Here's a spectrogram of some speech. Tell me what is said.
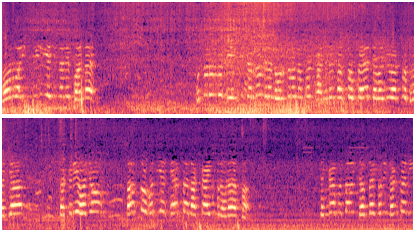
ਆਉਣ ਵਾਲੀ ਪੀੜ੍ਹੀ ਹੈ, ਜਿਨ੍ਹਾਂ ਨੇ ਬਣਨਾ ਉਹਨਾਂ ਨੂੰ ਮੈਂ ਬੇਨਤੀ ਕਰਦਾ, ਮੇਰਾ ਨੋਟ ਕਰੋ ਨੰਬਰ 98765 ਤਕੜੇ ਹੋ ਜਾਓ, ਸਭ ਤੋਂ ਵਧੀਆ ਸ਼ਹਿਰ ਦਾ ਇਲਾਕਾ ਇਹਨੂੰ ਬਣਾਉਣਾ ਆਪਾਂ। ਚੰਗਾ ਬੰਦਾ, ਡਰਦਾ ਇੱਥੋਂ ਦੀ ਲੰਘਦਾ ਨਹੀਂ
